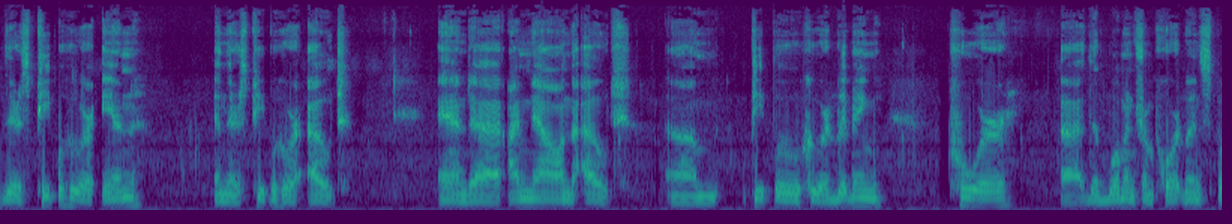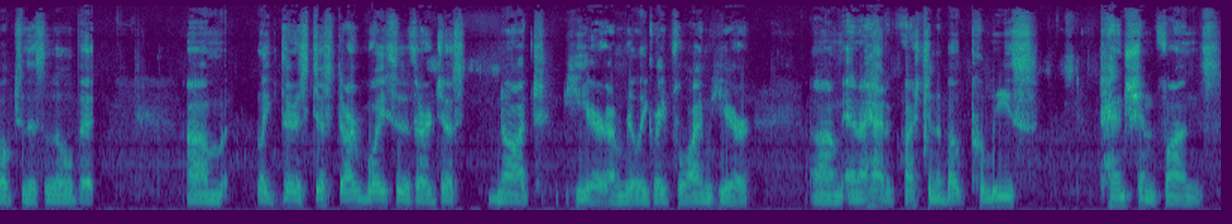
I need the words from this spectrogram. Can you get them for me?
there's people who are in, and there's people who are out, and uh, I'm now on the out. Um, people who are living poor. Uh, the woman from Portland spoke to this a little bit. Um, like there's just our voices are just not here. I'm really grateful I'm here. Um, and I had a question about police pension funds.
